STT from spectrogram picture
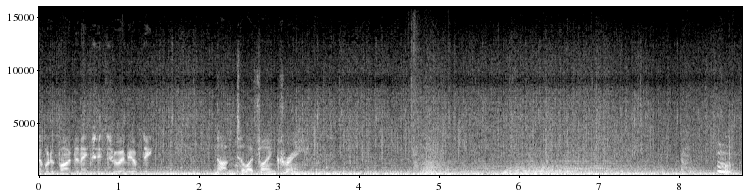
able to find an exit through any of the... Not until I find Crane. Ugh.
